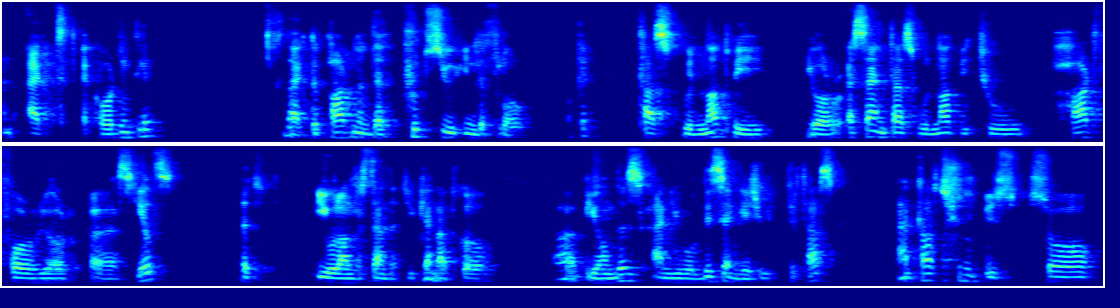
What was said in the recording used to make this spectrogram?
and act accordingly. Like the partner that puts you in the flow. Okay, task will not be your assigned task will not be too hard for your uh, skills. That you will understand that you cannot go uh, beyond this, and you will disengage with the task. And task should be so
